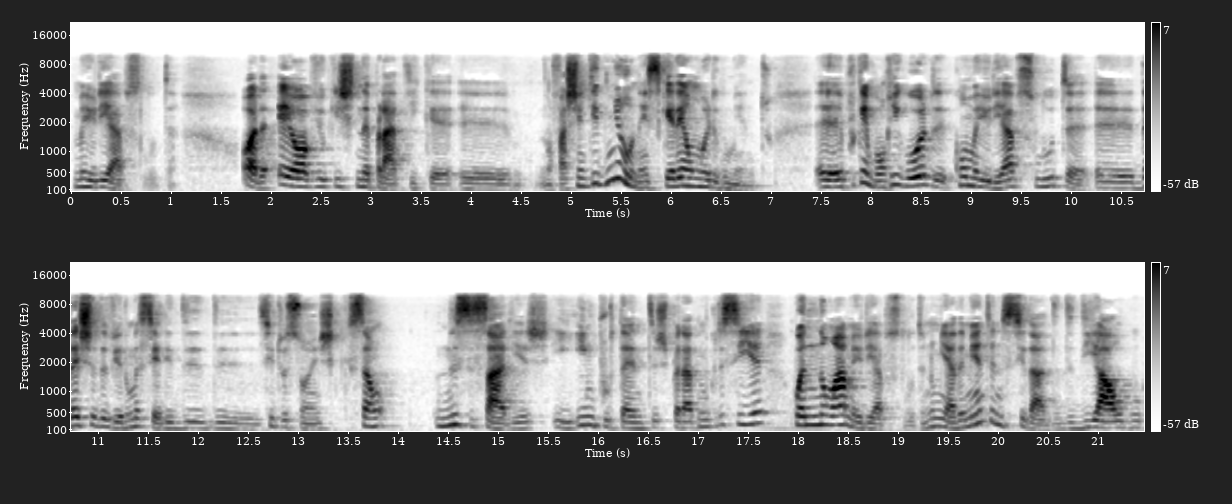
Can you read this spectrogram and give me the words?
maioria absoluta. Ora, é óbvio que isto na prática eh, não faz sentido nenhum, nem sequer é um argumento. Eh, porque, em bom rigor, com maioria absoluta, eh, deixa de haver uma série de, de situações que são necessárias e importantes para a democracia quando não há maioria absoluta, nomeadamente a necessidade de diálogo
